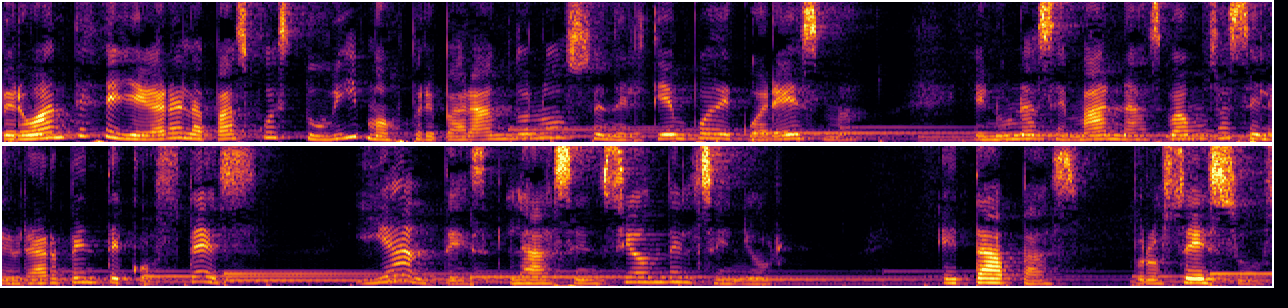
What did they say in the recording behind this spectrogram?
pero antes de llegar a la Pascua estuvimos preparándonos en el tiempo de Cuaresma. En unas semanas vamos a celebrar Pentecostés y antes la ascensión del Señor. Etapas, procesos,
